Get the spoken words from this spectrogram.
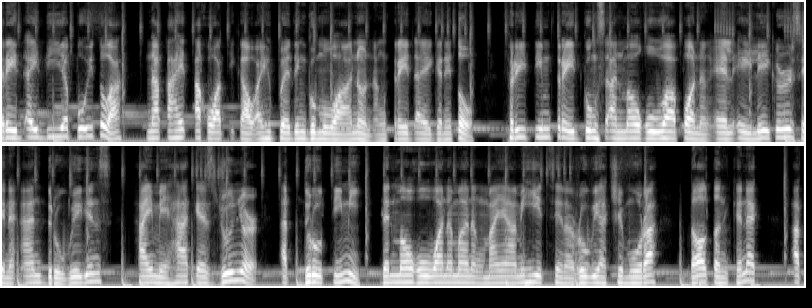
trade idea po ito ah, na kahit ako at ikaw ay pwedeng gumawa nun. Ang trade ay ganito. Three-team trade kung saan makukuha po ng LA Lakers sina Andrew Wiggins, Jaime Jaquez Jr. at Drew Timmy. Then makukuha naman ng Miami Heat sina Rui Hachimura, Dalton Connect, at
